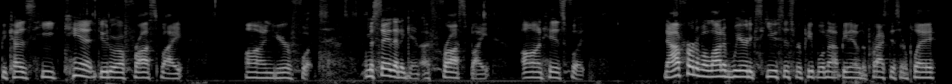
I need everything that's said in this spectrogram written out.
because he can't due to a frostbite on your foot. I'm going to say that again a frostbite on his foot. Now, I've heard of a lot of weird excuses for people not being able to practice or play,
